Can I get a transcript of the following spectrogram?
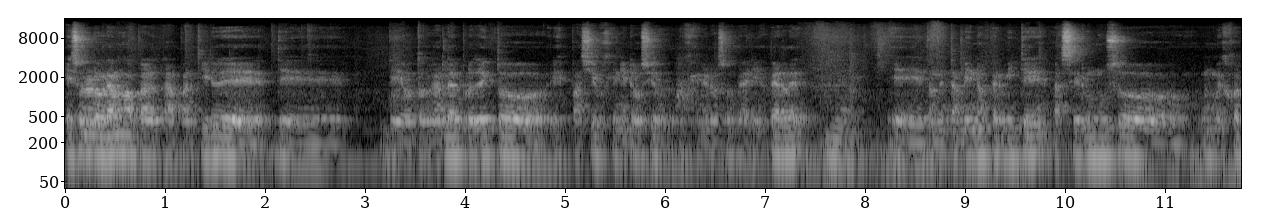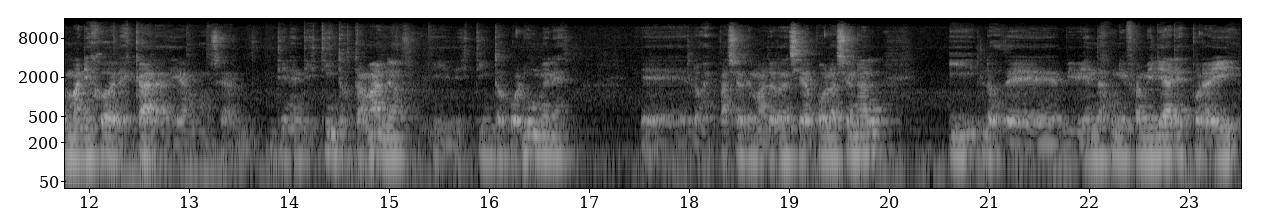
Eso lo logramos a, a partir de, de, de, otorgarle al proyecto espacios generosos, generosos de áreas verdes, eh, donde también nos permite hacer un uso, un mejor manejo de la escala, digamos. O sea, tienen distintos tamaños y distintos volúmenes eh, los espacios de mayor densidad poblacional y los de viviendas unifamiliares por ahí,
